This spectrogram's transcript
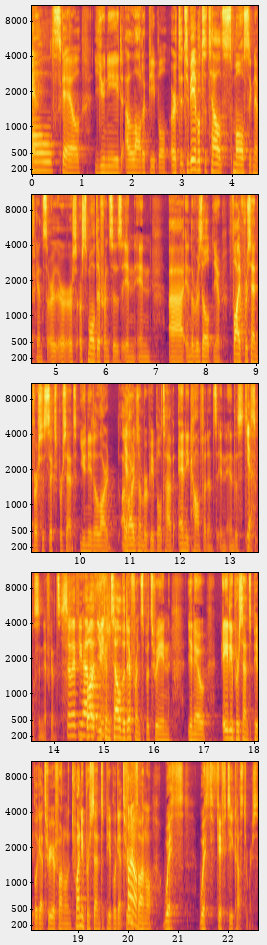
small scale, you need a lot of people, or to, to be able to tell small significance or, or, or, or small differences in in uh, in the result. You know, five percent versus six percent. You need a large a Yeah. large number of people to have any confidence in, in the statistical significance. So if you have but you can tell the difference between you know eighty percent of people get through your funnel and twenty percent of people get through your Funnel. funnel with with fifty customers.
